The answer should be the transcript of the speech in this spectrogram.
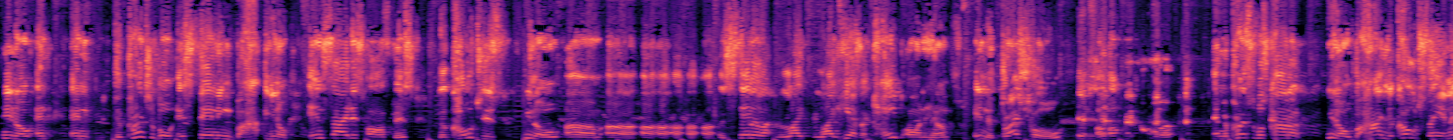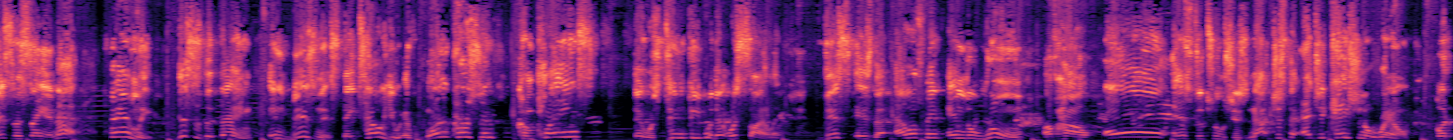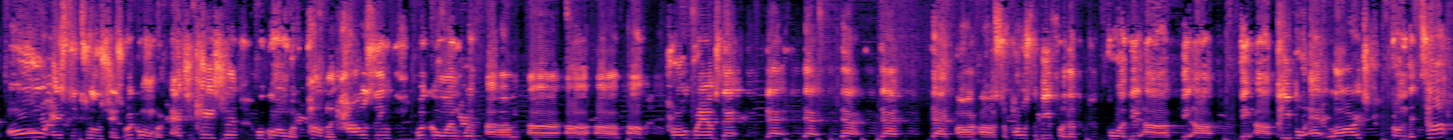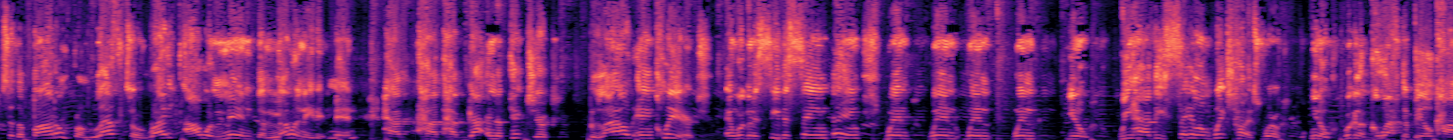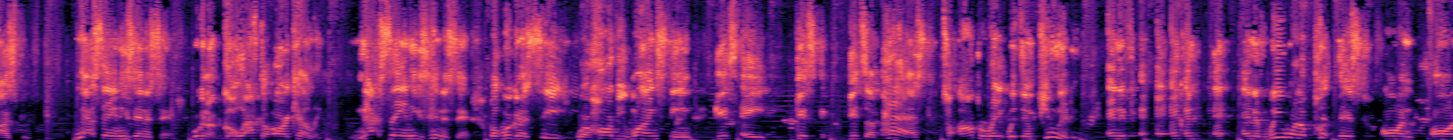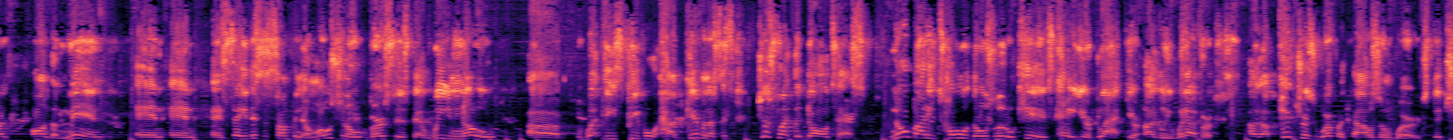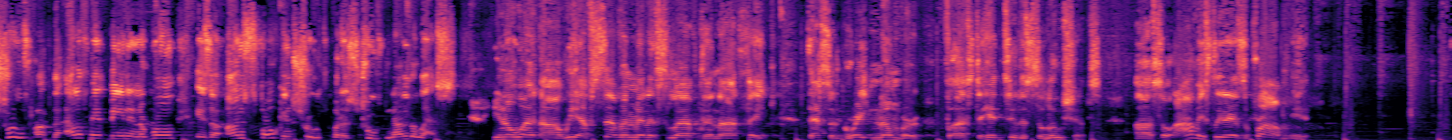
you know, and and the principal is standing behind, you know, inside his office. The coach is, you know, um, uh, uh, uh, uh, uh, standing like, like he has a cape on him in the threshold, uh, uh, and the principal's kind of, you know, behind the coach saying this and saying that. Family, this is the thing in business. They tell you if one person complains, there was 10 people that were silent. This is the elephant in the room of how all institutions, not just the educational realm, but all institutions, we're going with education, we're going with public housing, we're going with um, uh, uh, uh, um, programs that that that that that that are, are supposed to be for the for the uh, the uh, the uh, people at large, from the top to the bottom, from left to right. Our men, the melanated men, have have, have gotten the picture loud and clear. And we're going to see the same thing when when when when you know we have these Salem witch hunts where you know we're going to go after Bill Cosby. Not saying he's innocent. We're going to go after R. Kelly. Not saying he's innocent, but we're going to see where Harvey Weinstein gets a gets gets a pass to operate with impunity. And if and and, and if we want to put this on on on the men and and and say this is something emotional versus that we know uh, what these people have given us, it's just like the doll test. Nobody told those little kids, "Hey, you're black, you're ugly, whatever." A, a picture's worth a thousand words. The truth of the elephant being in the room is an unspoken truth, but a truth nonetheless. You know what? Uh, we have seven minutes left, and I think that's a great number for us to hit to the solutions. Uh, so obviously, there's a problem here.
